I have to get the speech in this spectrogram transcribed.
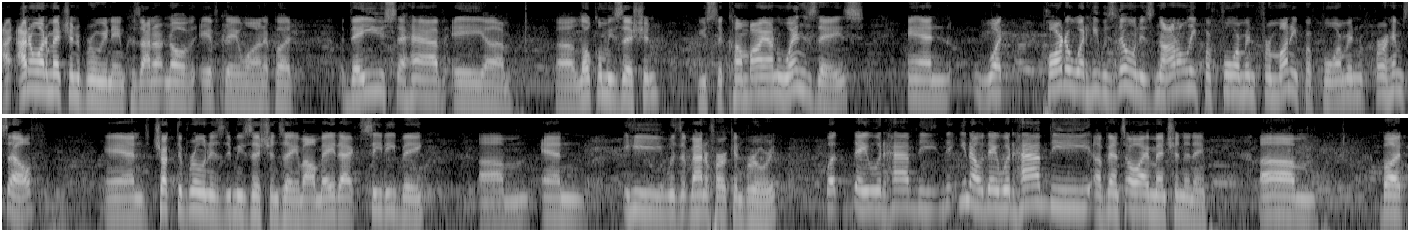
I, I don't want to mention the brewery name because I don't know if, if, they want it, but they used to have a, um, a local musician used to come by on Wednesdays and what part of what he was doing is not only performing for money, performing for himself. And Chuck DeBrune is the musician's name. Almeida CDB, um, and he was at ManaFirkin Brewery. But they would have the, you know, they would have the events. Oh, I mentioned the name. Um, but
